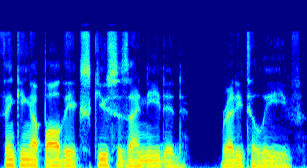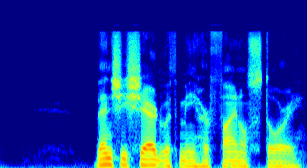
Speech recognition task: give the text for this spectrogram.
thinking up all the excuses I needed, ready to leave. Then she shared with me her final story.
